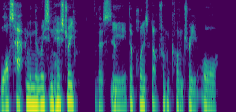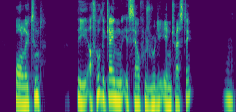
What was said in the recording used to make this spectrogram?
what's happened in the recent history. Whether it's the, the points docked from Coventry or or Luton. The I thought the game itself was really interesting. Mm.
